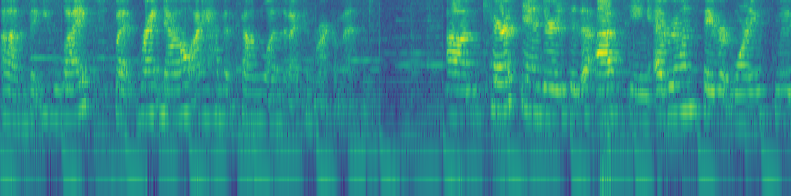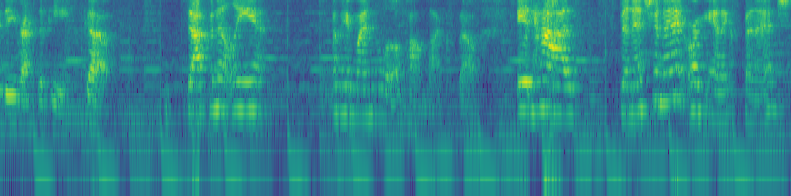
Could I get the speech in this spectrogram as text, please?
um, that you liked, but right now I haven't found one that I can recommend. Um, Kara Sanders is asking everyone's favorite morning smoothie recipe. Go. Definitely, okay, mine's a little complex though. It has spinach in it, organic spinach,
